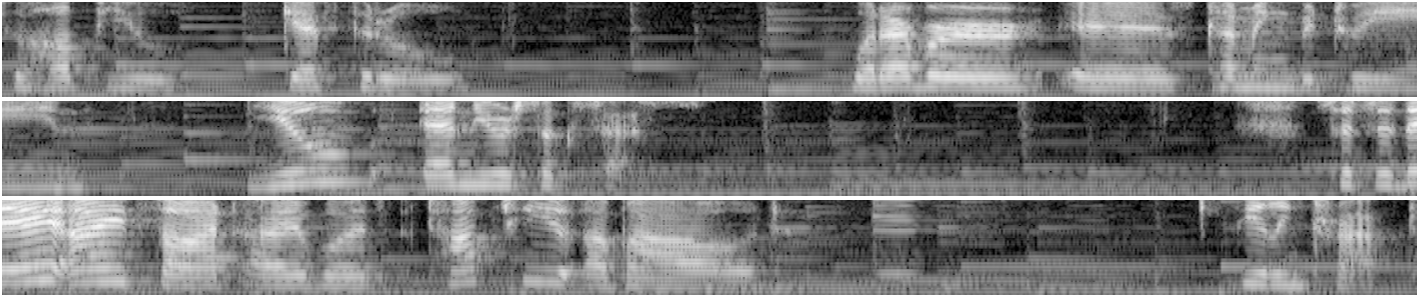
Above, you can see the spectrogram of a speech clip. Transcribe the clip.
to help you get through whatever is coming between you and your success. So, today I thought I would talk to you about feeling trapped.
